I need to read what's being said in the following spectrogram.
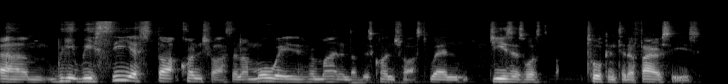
um, we we see a stark contrast, and I'm always reminded of this contrast when Jesus was talking to the Pharisees,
